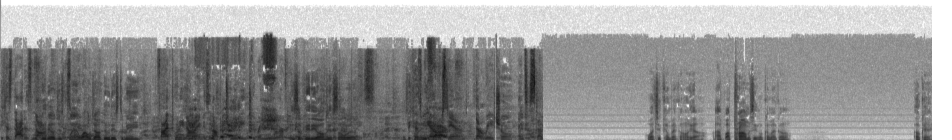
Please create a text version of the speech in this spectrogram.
Because that is not. The video just playing. Why would y'all do this to me? 529 is an opportunity to renew our commitment It's a video on here somewhere. third place. That's Because playing. we understand that racial and systemic Watch it come back on, y'all. I, I promise it's gonna come back on. Okay.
